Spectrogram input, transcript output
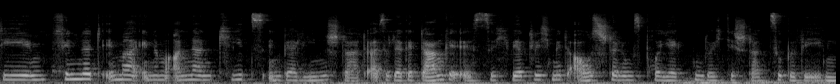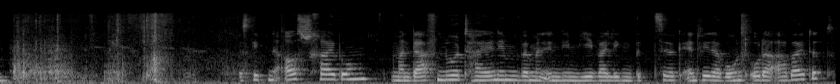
die findet immer in einem anderen Kiez in Berlin statt. Also der Gedanke ist, sich wirklich mit Ausstellungsprojekten durch die Stadt zu bewegen. Es gibt eine Ausschreibung. Man darf nur teilnehmen, wenn man in dem jeweiligen Bezirk entweder wohnt oder arbeitet.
